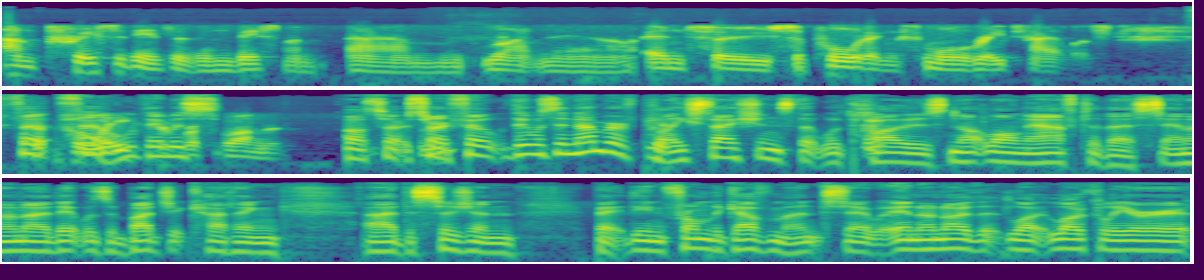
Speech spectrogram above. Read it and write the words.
unprecedented investment um, right now into supporting small retailers. Phil, the police Phil, there was responded. Oh, sorry, sorry, Mm. Phil. There was a number of police stations that were closed not long after this, and I know that was a budget cutting uh, decision back then from the government. Uh, And I know that like local area,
